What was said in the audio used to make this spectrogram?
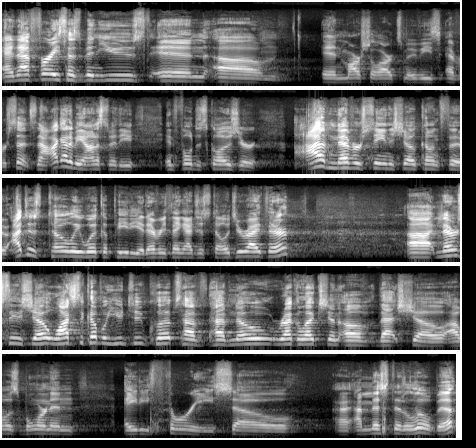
And that phrase has been used in, um, in martial arts movies ever since. Now, I gotta be honest with you, in full disclosure, I've never seen the show Kung Fu. I just totally Wikipedia'd everything I just told you right there. Uh, never seen the show. Watched a couple YouTube clips. Have have no recollection of that show. I was born in '83, so I, I, missed it a little bit.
